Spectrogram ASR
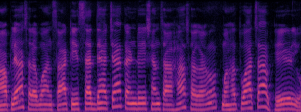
आपल्या सर्वांसाठी सध्याच्या कंडिशनचा हा सगळ्यात महत्त्वाचा व्हिडिओ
